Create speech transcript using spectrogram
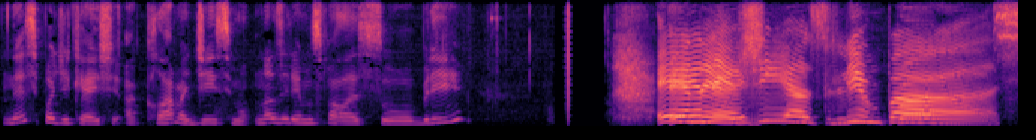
nesse podcast aclamadíssimo, nós iremos falar sobre. Energias limpas!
